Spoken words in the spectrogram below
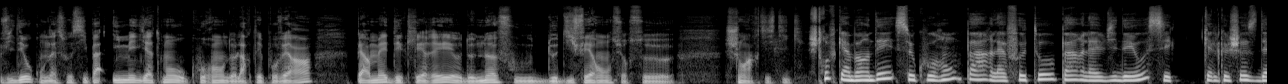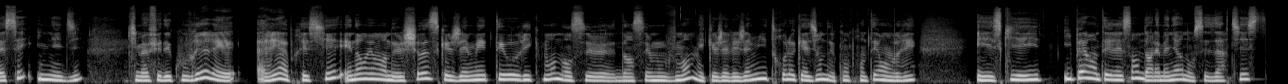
vidéo qu'on n'associe pas immédiatement au courant de l'arte povera permet d'éclairer euh, de neuf ou de différent sur ce champ artistique? Je trouve qu'aborder ce courant par la photo, par la vidéo, c'est quelque chose d'assez inédit qui m'a fait découvrir et réapprécier énormément de choses que j'aimais théoriquement dans ce, dans ce mouvement, mais que j'avais jamais eu trop l'occasion de confronter en vrai. Et ce qui est hyper intéressant dans la manière dont ces artistes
